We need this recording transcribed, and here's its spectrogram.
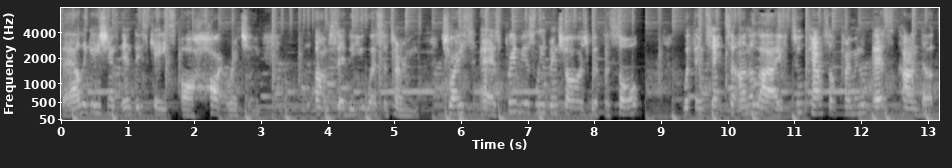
The allegations in this case are heart wrenching, um, said the U.S. attorney. Trice has previously been charged with assault, with intent to unalive, two counts of criminal S conduct,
